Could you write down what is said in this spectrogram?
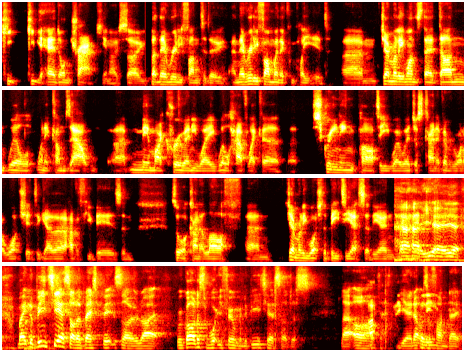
keep keep your head on track you know so but they're really fun to do and they're really fun when they're completed. Um, generally once they're done we'll when it comes out uh, me and my crew anyway will have like a, a screening party where we're just kind of everyone to watch it together, have a few beers, and sort of kind of laugh and generally watch the BTS at the end. yeah, yeah, mate. The BTS are the best bits though. Like regardless of what you're filming, the BTS are just like, oh ah, yeah, that was a fun day.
